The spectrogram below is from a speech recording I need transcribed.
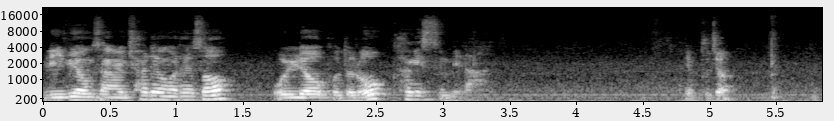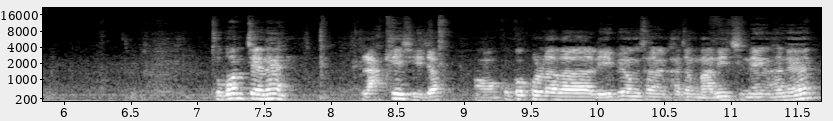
리뷰 영상을 촬영을 해서 올려보도록 하겠습니다. 예쁘죠? 두 번째는 라켓이죠. 어, 코카콜라가 리뷰 영상을 가장 많이 진행하는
